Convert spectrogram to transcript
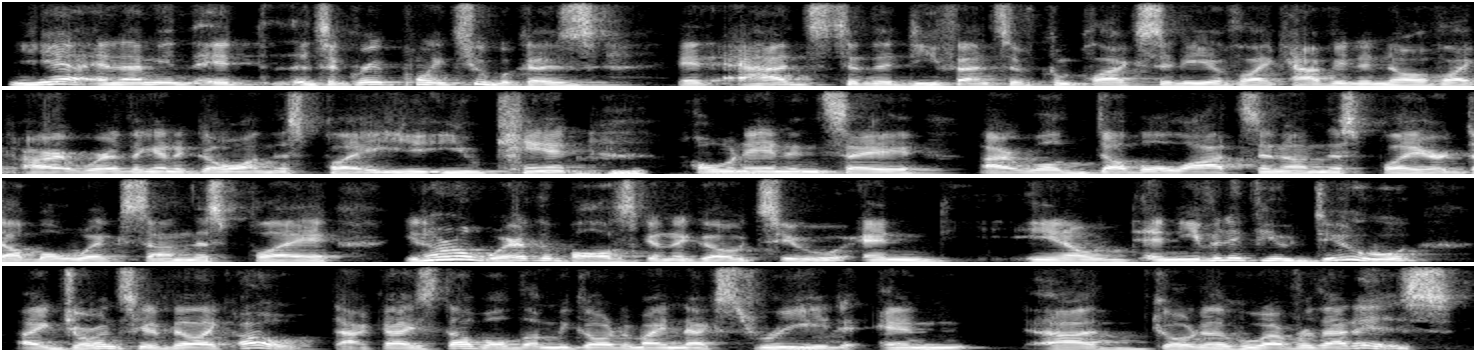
Yeah, and I mean it, it's a great point too because it adds to the defensive complexity of like having to know of like, all right, where are they going to go on this play? You you can't mm-hmm. hone in and say, all right, well, double Watson on this play or double Wicks on this play. You don't know where the ball is going to go to, and you know, and even if you do, like Jordan's going to be like, oh, that guy's doubled. Let me go to my next read and uh, go to whoever that is.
